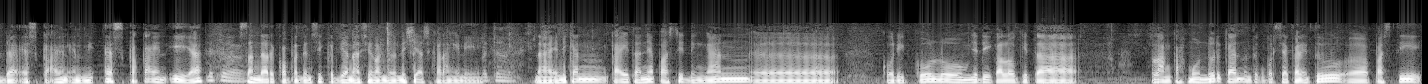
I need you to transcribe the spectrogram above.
ada SKKNI, SKKNI ya, Betul. Standar Kompetensi Kerja Nasional Indonesia sekarang ini. Betul. Nah, ini kan kaitannya pasti dengan eh, kurikulum. Jadi kalau kita langkah mundur kan untuk mempersiapkan itu eh, pasti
